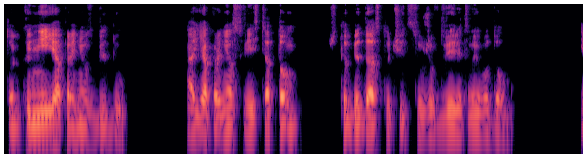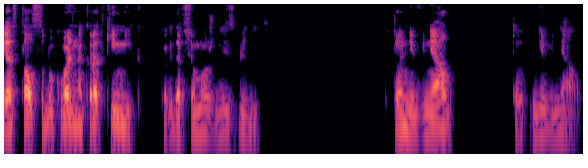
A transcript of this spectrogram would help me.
Только не я принес беду, а я принес весть о том, что беда стучится уже в двери твоего дома. И остался буквально краткий миг, когда все можно изменить. Кто не внял, тот не внял.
